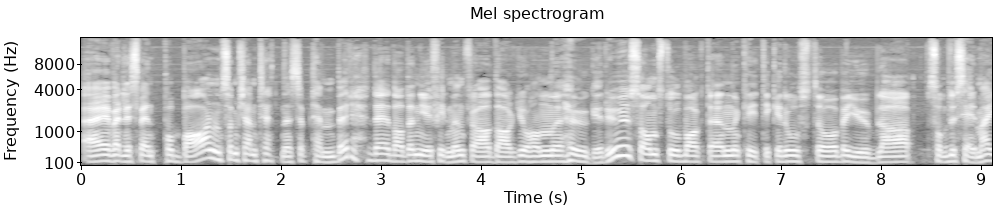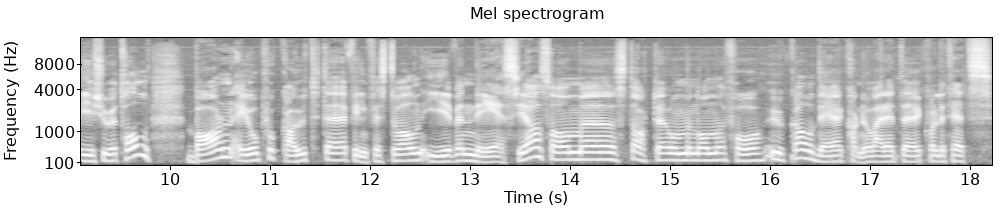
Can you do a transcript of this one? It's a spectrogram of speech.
Jeg er veldig spent på Barn, som kommer 13.9. Det er da den nye filmen fra Dag Johan Haugerud, som sto bak den kritikerroste og bejubla 'Som du ser meg' i 2012. Barn er jo plukka ut til filmfestivalen i Venezia, som starter om noen få uker, og det kan jo være et kvalitets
